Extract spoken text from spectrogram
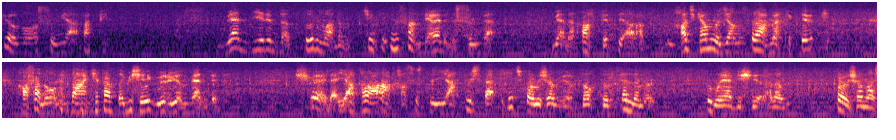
tövbe olsun ya Rabbim. Ben yerimde durmadım. Çünkü insan değil misin ben? Beni affet ya Rabbim. Hacı Kamil hocamız rahmetlik dedi ki, Hasan oğlum daha kitapta bir şey görüyorum ben dedi. Şöyle yatağa arkası üstü yatmış da hiç konuşamıyor doktor. Elleme dumaya düşüyor adam. Konuşamaz.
